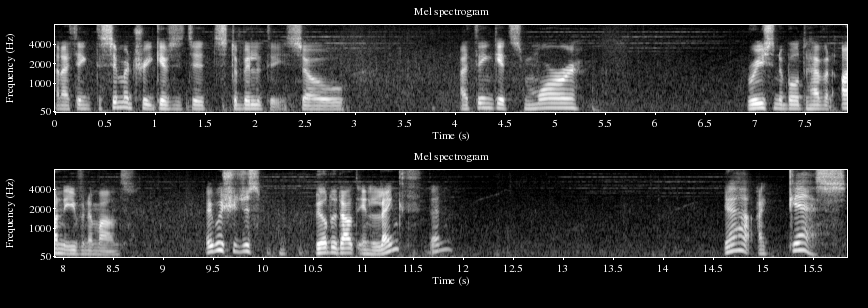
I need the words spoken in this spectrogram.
and I think the symmetry gives it its stability, so... I think it's more reasonable to have an uneven amount. Maybe we should just build it out in length then? Yeah, I guess.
